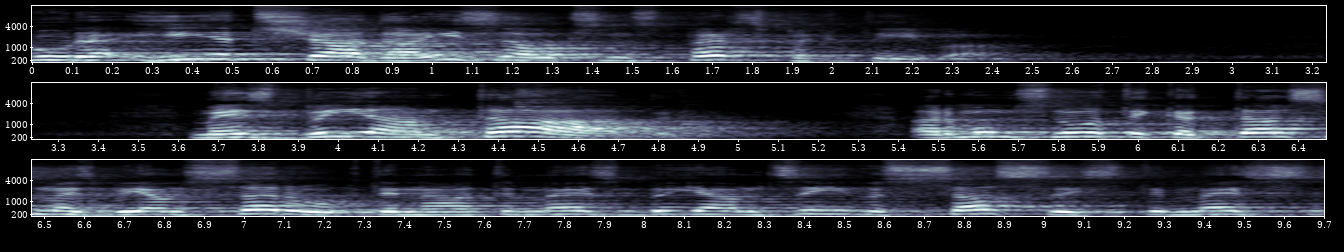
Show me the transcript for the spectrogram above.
kura iet šādā izaugsmas perspektīvā. Mēs bijām tādi, Ar mums notika tas, mēs bijām sarūktināti, mēs bijām dzīves sasisti, mēs,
